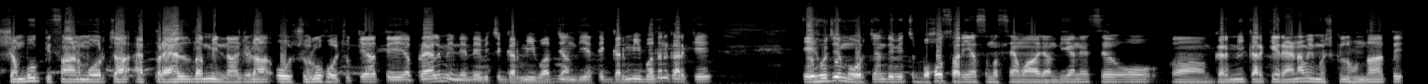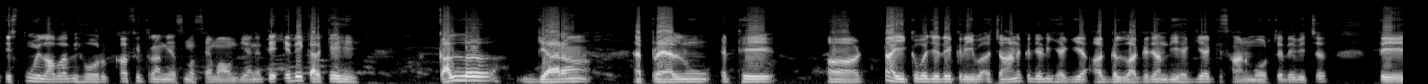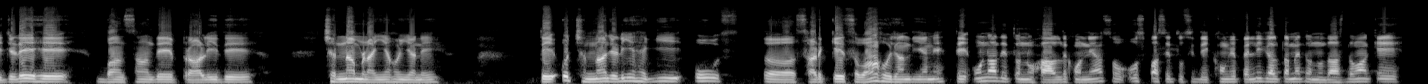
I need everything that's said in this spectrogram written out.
ਸ਼ੰਭੂ ਕਿਸਾਨ ਮੋਰਚਾ ਅਪ੍ਰੈਲ ਦਾ ਮਹੀਨਾ ਜਿਹੜਾ ਉਹ ਸ਼ੁਰੂ ਹੋ ਚੁੱਕਿਆ ਤੇ ਅਪ੍ਰੈਲ ਮਹੀਨੇ ਦੇ ਵਿੱਚ ਗਰਮੀ ਵੱਧ ਜਾਂਦੀ ਹੈ ਤੇ ਗਰਮੀ ਵਧਣ ਕਰਕੇ ਇਹੋ ਜਿਹੇ ਮੋਰਚਿਆਂ ਦੇ ਵਿੱਚ ਬਹੁਤ ਸਾਰੀਆਂ ਸਮੱਸਿਆਵਾਂ ਆ ਜਾਂਦੀਆਂ ਨੇ, ਸੋ ਉਹ ਗਰਮੀ ਕਰਕੇ ਰਹਿਣਾ ਵੀ ਮੁਸ਼ਕਲ ਹੁੰਦਾ ਤੇ ਇਸ ਤੋਂ ਇਲਾਵਾ ਵੀ ਹੋਰ ਕਾਫੀ ਤਰ੍ਹਾਂ ਦੀਆਂ ਸਮੱਸਿਆਵਾਂ ਆਉਂਦੀਆਂ ਨੇ ਤੇ ਇਹਦੇ ਕਰਕੇ ਹੀ ਕੱਲ 11 ਅਪ੍ਰੈਲ ਨੂੰ ਇੱਥੇ 2:30 ਵਜੇ ਦੇ ਕਰੀਬ ਅਚਾਨਕ ਜਿਹੜੀ ਹੈਗੀ ਆ ਅੱਗ ਲੱਗ ਜਾਂਦੀ ਹੈਗੀ ਆ ਕਿਸਾਨ ਮੋਰਚੇ ਦੇ ਵਿੱਚ ਤੇ ਜਿਹੜੇ ਇਹ ਬਾਂਸਾਂ ਦੇ, ਪਰਾਲੀ ਦੇ ਛੰਨਾ ਬਣਾਈਆਂ ਹੋਈਆਂ ਨੇ ਤੇ ਉਹ ਛੰਨਾ ਜਿਹੜੀਆਂ ਹੈਗੀ, ਉਹ ਸੜ ਕੇ ਸਵਾਹ ਹੋ ਜਾਂਦੀਆਂ ਨੇ ਤੇ ਉਹਨਾਂ ਦੇ ਤੁਹਾਨੂੰ ਹਾਲ ਦਿਖਾਉਂਦੇ ਆ ਸੋ ਉਸ ਪਾਸੇ ਤੁਸੀਂ ਦੇਖੋਗੇ, ਪਹਿਲੀ ਗੱਲ ਤਾਂ ਮੈਂ ਤੁਹਾਨੂੰ ਦੱਸ ਦਵਾਂ ਕਿ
